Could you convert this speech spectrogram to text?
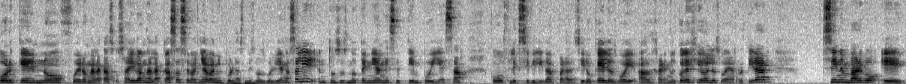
porque no fueron a la casa, o sea, iban a la casa, se bañaban y por las mismas volvían a salir, entonces no tenían ese tiempo y esa como flexibilidad para decir, ok, les voy a dejar en el colegio, les voy a retirar. Sin embargo, eh,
